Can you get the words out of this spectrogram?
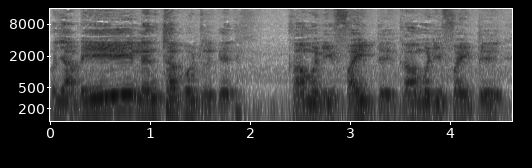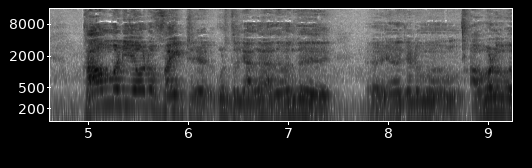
கொஞ்சம் அப்படியே லென்த்தாக போயிட்டுருக்கு. காமெடி ஃபைட்டு காமெடி ஃபைட்டு காமெடியோட ஃபைட்டு கொடுத்துருக்காங்க. அது வந்து எனக்கு என்னமோ அவ்வளவு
